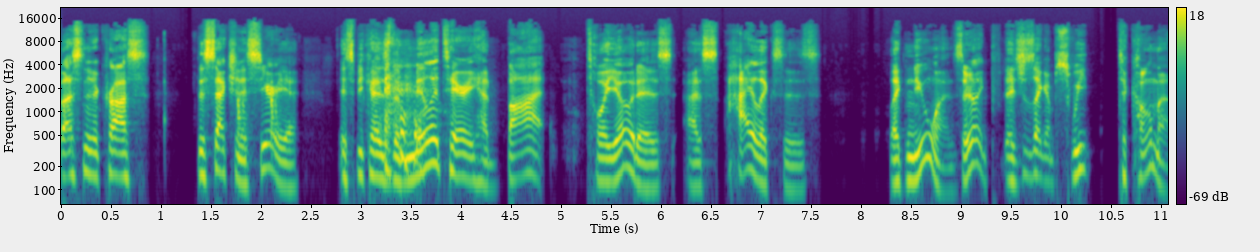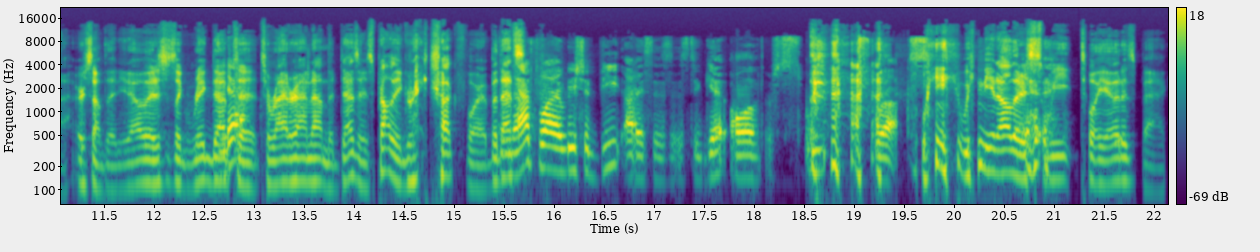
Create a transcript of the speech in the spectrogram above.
busting across this section of Syria? It's because the military had bought Toyotas as Hiluxes like new ones. They're like it's just like a sweet Tacoma or something, you know. It's just like rigged up Yeah. to, to ride around out in the desert. It's probably a great truck for it, but And that's, that's why we should beat ISIS is to get all of their sweet trucks. we we need all their sweet Toyotas back.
